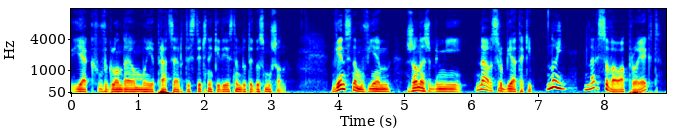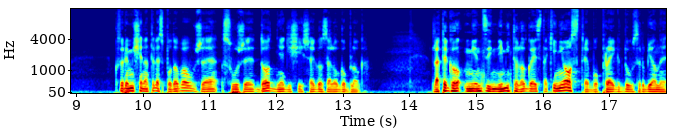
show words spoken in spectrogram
jak wyglądają moje prace artystyczne, kiedy jestem do tego zmuszony. Więc namówiłem żonę, żeby mi no, zrobiła taki, no i narysowała projekt, który mi się na tyle spodobał, że służy do dnia dzisiejszego za logo bloga. Dlatego między innymi to logo jest takie nieostre, bo projekt był zrobiony,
